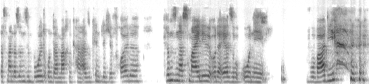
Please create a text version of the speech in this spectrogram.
dass man da so ein Symbol drunter machen kann. Also kindliche Freude, grinsender Smiley oder eher so, oh nee, wo war die?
